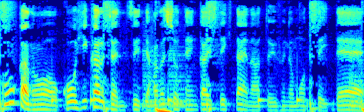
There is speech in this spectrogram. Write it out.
福岡のコーヒーカルチャーについて話を展開していきたいなというふうに思っていて、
